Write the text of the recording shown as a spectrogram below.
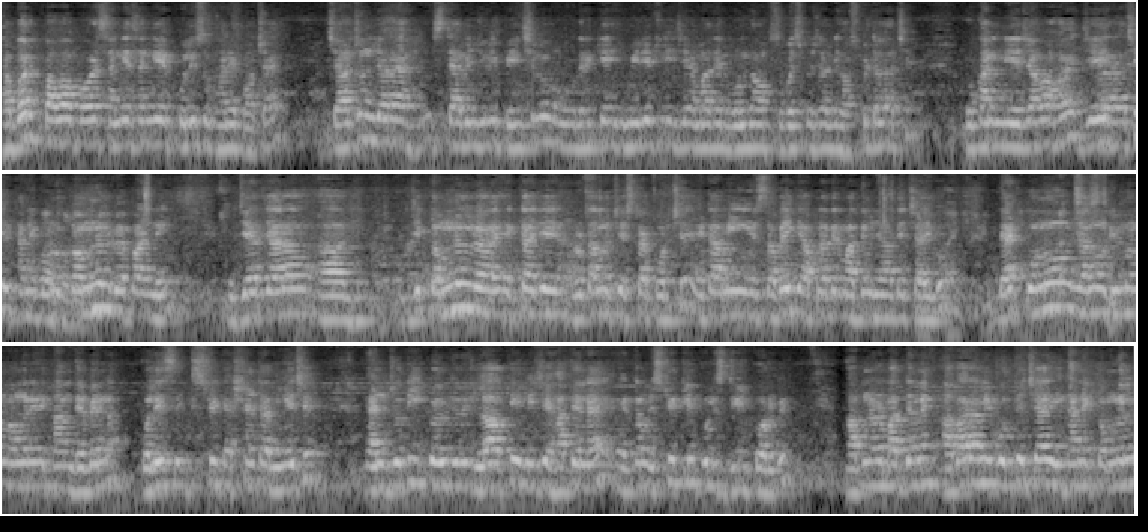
খবর পাওয়া পর সঙ্গে সঙ্গে পুলিশ ওখানে পৌঁছায়। চারজন যারা স্ট্যাব ইঞ্জুরি পেয়েছিল ওদেরকে ইমিডিয়েটলি যে আমাদের বনগাঁও সুপার স্পেশালিটি হসপিটাল আছে ওখানে নিয়ে যাওয়া হয়। যে আছে এখানে কোনো কমিউনাল ব্যাপার নেই। যে যারা যে কমিউনাল একটা যে রোটানোর চেষ্টা করছে, এটা আমি সবাইকে আপনাদের মাধ্যমে জানাতে চাইব দ্যাট কোনো যেন রিমন মঙ্গনের কান দেবেন না। পুলিশ স্ট্রিক্ট অ্যাকশনটা নিয়েছে। অ্যান্ড যদি কেউ যদি লকে নিজে হাতে নেয়, একদম স্ট্রিক্টলি পুলিশ ডিল করবে। আপনার মাধ্যমে আবার আমি বলতে চাই, এখানে কমিউনাল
